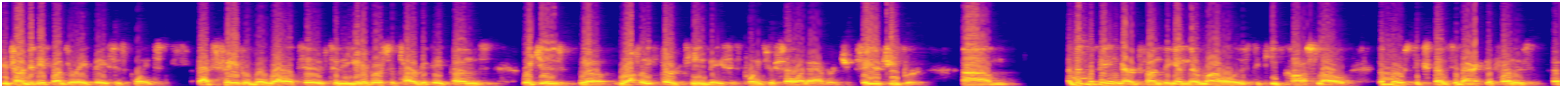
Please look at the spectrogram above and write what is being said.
Your target date funds are eight basis points. That's favorable relative to the universe of target date funds, which is you know roughly 13 basis points or so on average. So you're cheaper. Um, and then the Vanguard funds, again, their model is to keep costs low. The most expensive active fund is,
